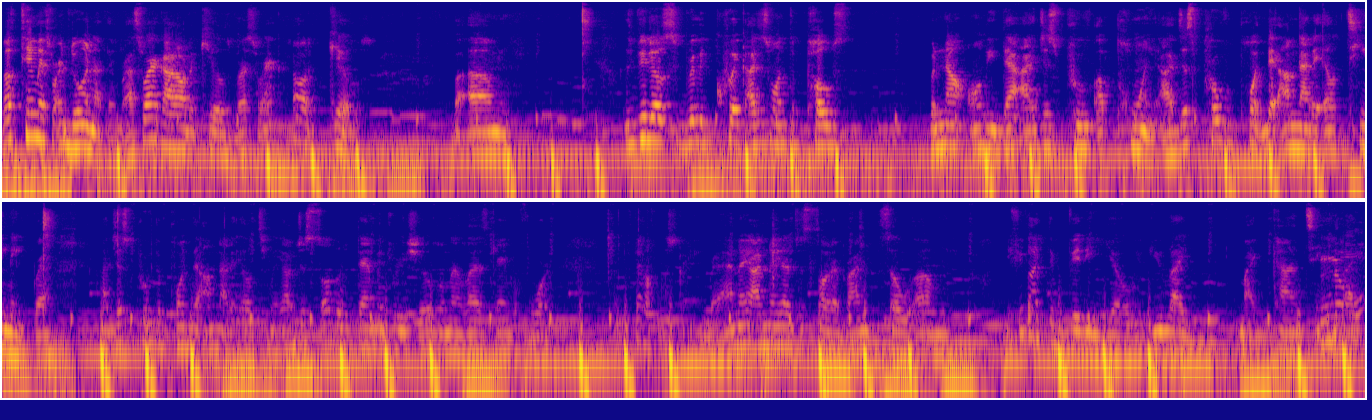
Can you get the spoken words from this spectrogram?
Those teammates weren't doing nothing, bro. I swear I got all the kills, bro. I swear I got all the kills. But um, this video's really quick. I just want to post but not only that, I just prove a point. I just prove a point that I'm not an L teammate, bruh. I just proved the point that I'm not an L teammate. I just saw those damage ratios on that last game before. Get that off my screen, bruh. I know, I know y'all just saw that, bruh. So, um, if you like the video, if you like my content, No. like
